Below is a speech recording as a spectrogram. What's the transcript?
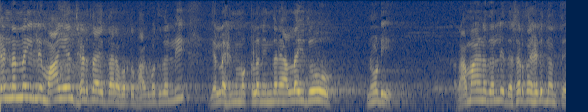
ಹೆಣ್ಣನ್ನು ಇಲ್ಲಿ ಮಾಯೆ ಅಂತ ಹೇಳ್ತಾ ಇದ್ದಾರೆ. ಹೊರತು ಭಾಗವತದಲ್ಲಿ ಎಲ್ಲ ಹೆಣ್ಣು ಮಕ್ಕಳ ನಿಂದನೆ ಅಲ್ಲ ಇದು. ನೋಡಿ, ರಾಮಾಯಣದಲ್ಲಿ ದಶರಥ ಹೇಳಿದಂತೆ,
